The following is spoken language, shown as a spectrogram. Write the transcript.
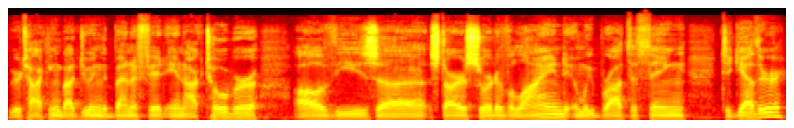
We were talking about doing the benefit in October. All of these uh, stars sort of aligned, and we brought the thing together.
